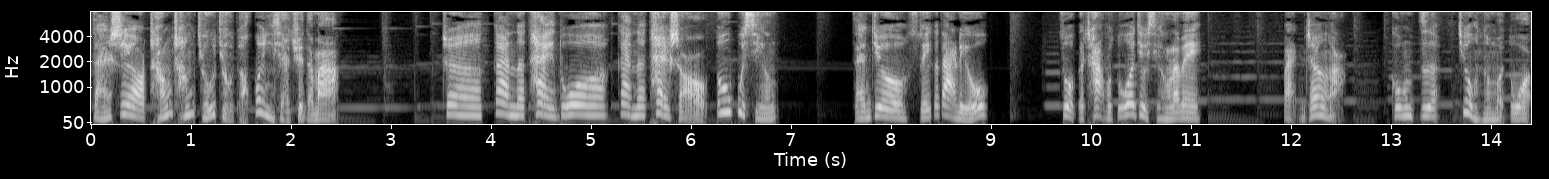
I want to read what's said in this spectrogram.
咱是要长长久久的混下去的嘛，这干的太多，干的太少都不行，咱就随个大流，做个差不多就行了呗。反正啊，工资就那么多，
